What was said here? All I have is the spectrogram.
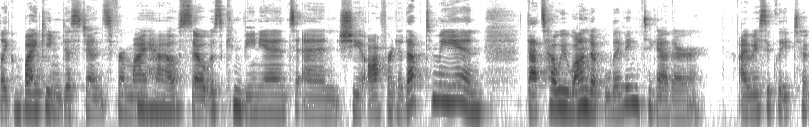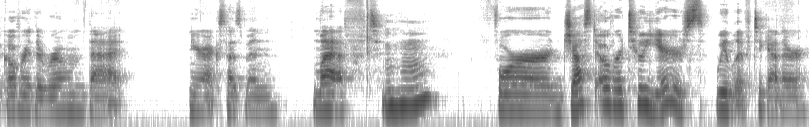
like biking distance from my mm-hmm. house, so it was convenient, and she offered it up to me, and that's how we wound up living together. I basically took over the room that your ex husband left. Mm-hmm. For just over two years, we lived together.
